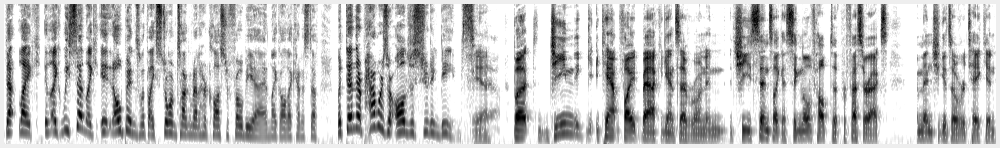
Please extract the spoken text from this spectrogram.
that like like we said like it opens with like Storm talking about her claustrophobia and like all that kind of stuff but then their powers are all just shooting beams. Yeah. Yeah. But Jean can't fight back against everyone, and she sends like a signal of help to Professor X, and then she gets overtaken.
